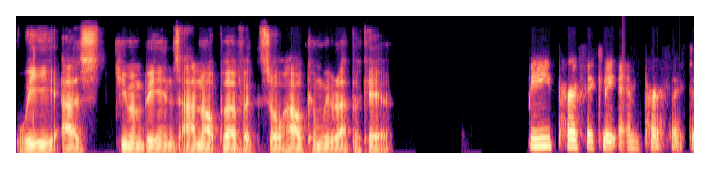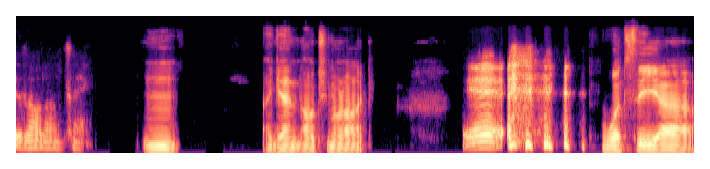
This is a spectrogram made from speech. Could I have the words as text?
We as human beings are not perfect. So, how can we replicate it? Be perfectly imperfect is all I'll say Mm. Again, oxymoronic. yeah What's the uh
